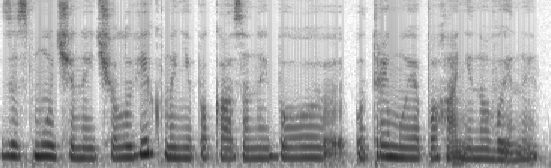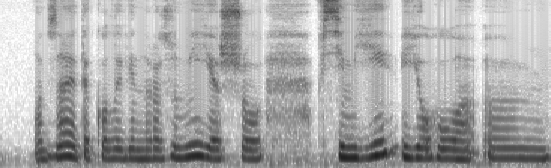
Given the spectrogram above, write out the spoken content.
Засмучений чоловік мені показаний, бо отримує погані новини. От знаєте, коли він розуміє, що в сім'ї його ем,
